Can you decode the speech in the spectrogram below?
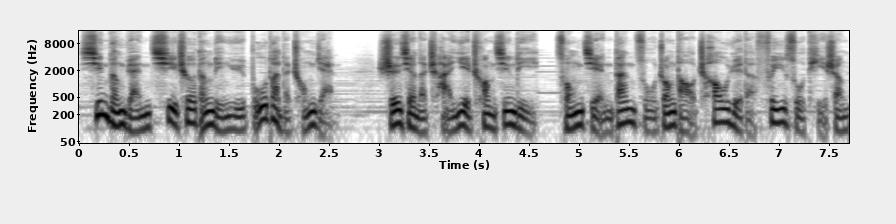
新能源汽车等领域不断的重演，实现了产业创新力从简单组装到超越的飞速提升。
